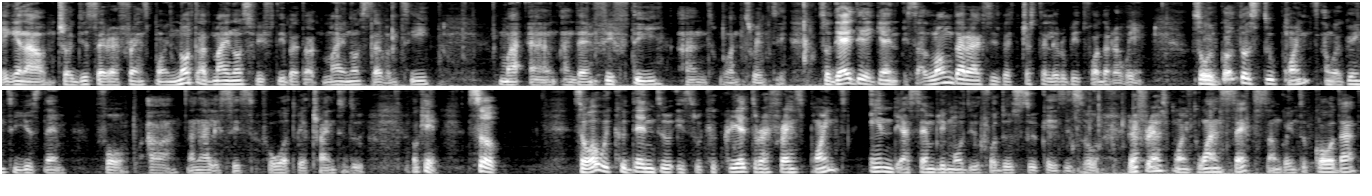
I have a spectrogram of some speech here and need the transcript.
again i'll introduce a reference point not at minus 50 but at minus 70 my, um, and then 50 and 120 so the idea again is along that axis but just a little bit further away so we've got those two points and we're going to use them for our analysis for what we're trying to do. Okay, so so what we could then do is we could create reference point in the assembly module for those two cases. So reference point one set, so I'm going to call that,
